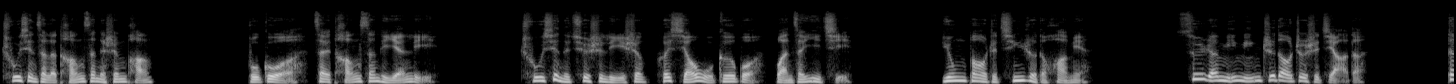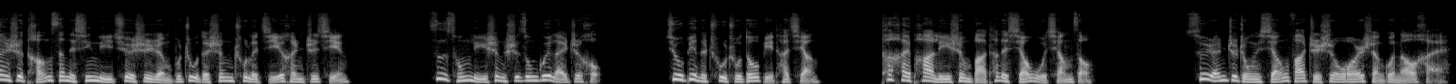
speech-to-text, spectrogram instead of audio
出现在了唐三的身旁。不过，在唐三的眼里，出现的却是李胜和小五胳膊挽在一起，拥抱着亲热的画面。虽然明明知道这是假的，但是唐三的心里却是忍不住的生出了嫉恨之情。自从李胜失踪归来之后，就变得处处都比他强。他害怕李胜把他的小五抢走。虽然这种想法只是偶尔闪过脑海，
